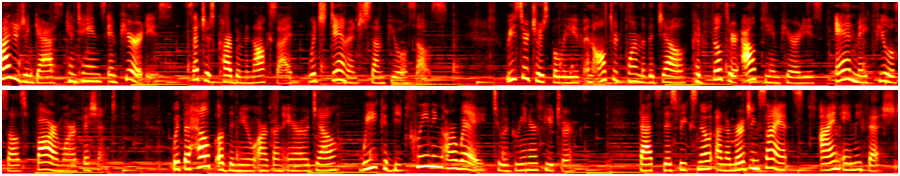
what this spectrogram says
Hydrogen gas contains impurities, such as carbon monoxide, which damage some fuel cells. Researchers believe an altered form of the gel could filter out the impurities and make fuel cells far more efficient. With the help of the new Argonne aerogel, we could be cleaning our way to a greener future. That's this week's note on emerging science. I'm Amy Fish.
